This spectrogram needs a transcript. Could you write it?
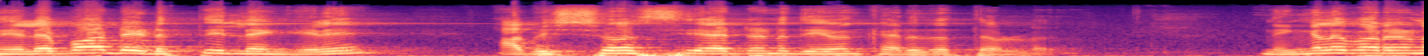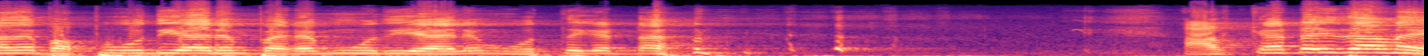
നിലപാടെടുത്തില്ലെങ്കിൽ അവിശ്വാസിയായിട്ടാണ് ദൈവം കരുതത്തുള്ളൂ. നിങ്ങൾ പറയണത് പപ്പൂതിയാലും പരമൂതിയാലും ഒത്തുകെട്ടാൽ ആൾക്കാരുടെ ഇതാണ്.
